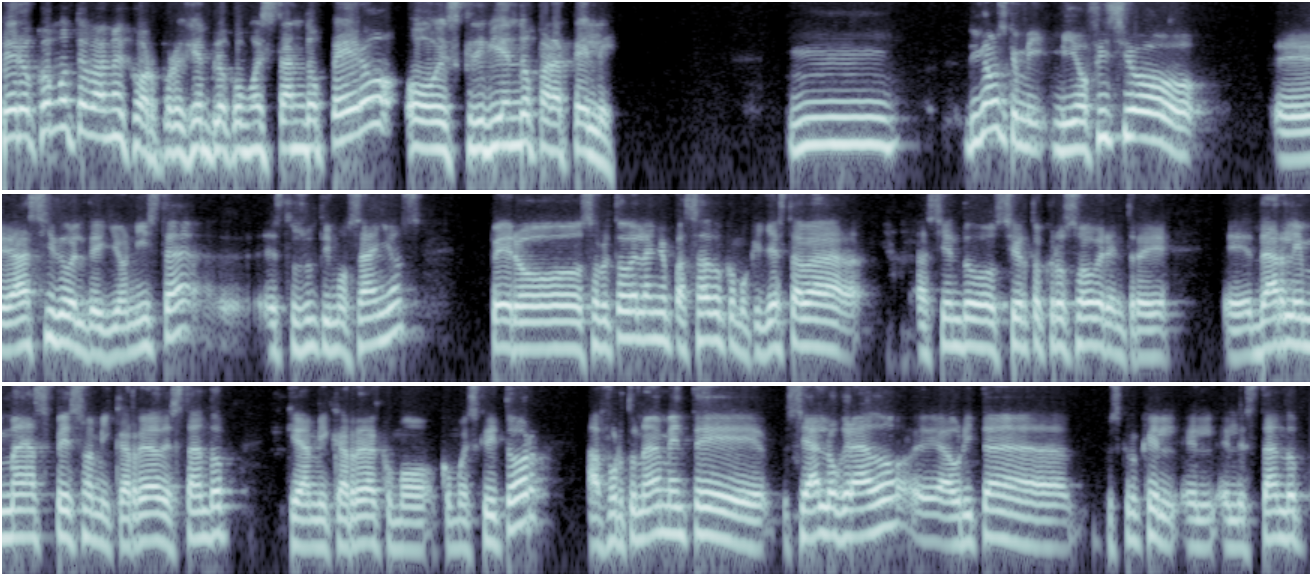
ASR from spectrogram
Pero ¿cómo te va mejor? Por ejemplo, como estando pero o escribiendo para tele. Mm, digamos que mi, oficio eh, ha sido el de guionista eh, estos últimos años, pero sobre todo el año pasado como que ya estaba haciendo cierto crossover entre eh, darle más peso a mi carrera de stand-up que a mi carrera como, como escritor afortunadamente se ha logrado. Ahorita, pues creo que el, stand-up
